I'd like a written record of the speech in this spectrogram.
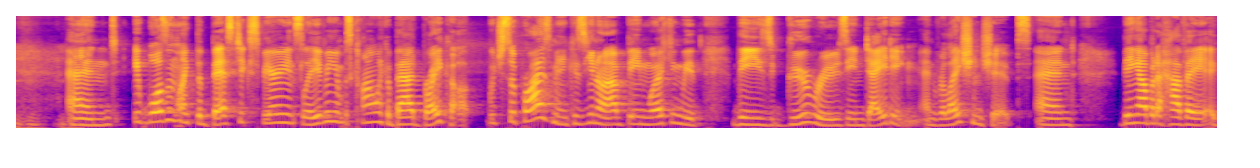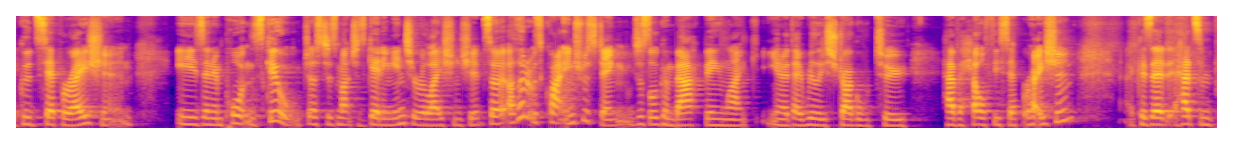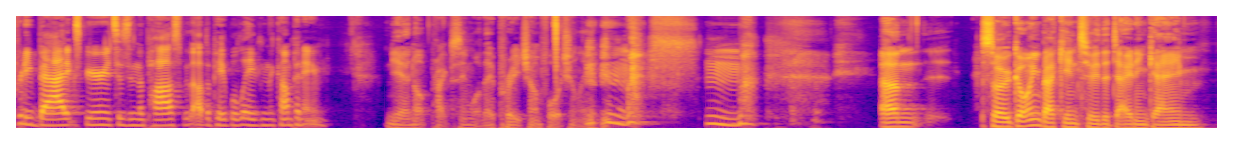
And it wasn't like the best experience leaving. It was kind of like a bad breakup, which surprised me because, you know, I've been working with these gurus in dating and relationships and being able to have a, a good separation is an important skill just as much as getting into relationships. So I thought it was quite interesting just looking back being like, you know, they really struggled to have a healthy separation because they'd had some pretty bad experiences in the past with other people leaving the company. Yeah, not practicing what they preach, unfortunately. Mm. um, so going back into the dating game,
